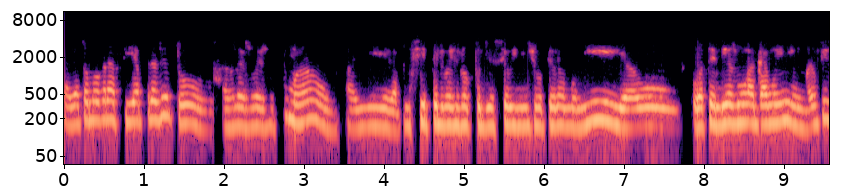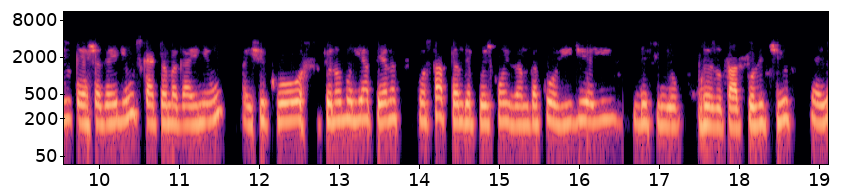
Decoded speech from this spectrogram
Aí a tomografia apresentou as lesões do pulmão, aí a princípio ele imaginou que podia ser o início de uma pneumonia ou, ou até mesmo um H1N1. Aí eu fiz o teste HN1, descartamos HN1, aí ficou pneumonia apenas, constatando depois com o exame da Covid e aí definiu o resultado positivo e aí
